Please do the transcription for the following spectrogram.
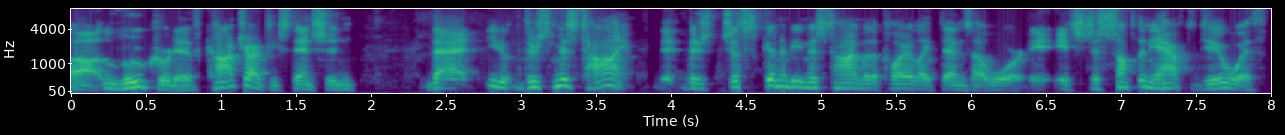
uh, lucrative contract extension that you know there's missed time. There's just going to be missed time with a player like Denzel Ward. It's just something you have to deal with.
